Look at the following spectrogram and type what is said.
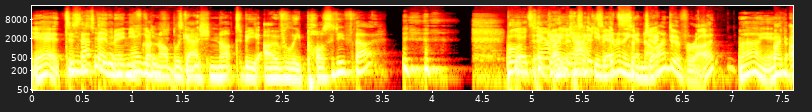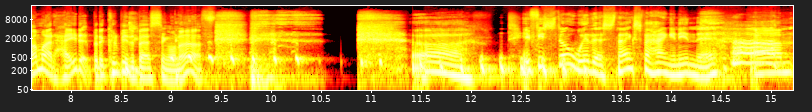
Yeah. Does Yeah, that then mean you've got an negative, isn't obligation not to be overly positive, though? Well, Yeah, it's, can't- again, you it's, can't it's, give it's everything a nine. subjective, right? Well, yeah. Like I might hate it, but it could be the best thing on earth. if you're still with us, thanks for hanging in there. Um,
